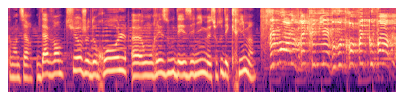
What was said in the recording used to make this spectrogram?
comment dire, d'aventure, jeu de rôle, euh, où on résout des énigmes, surtout des crimes le vrai crimier, vous vous trompez de coupable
